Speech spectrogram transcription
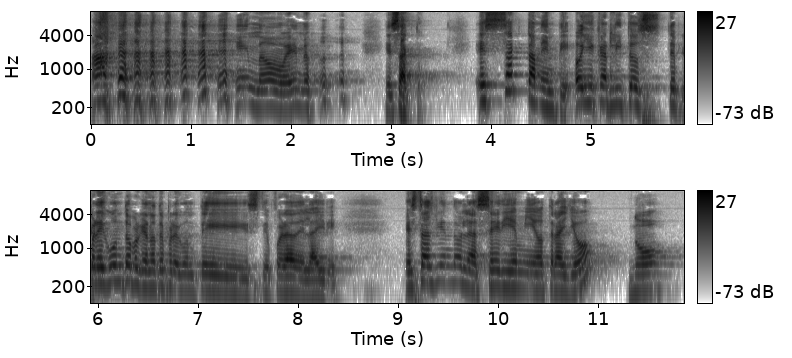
no, bueno. Exacto. Exactamente. Oye, Carlitos, te pregunto porque no te pregunté este, fuera del aire. ¿Estás viendo la serie Mi Otra Yo? No.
